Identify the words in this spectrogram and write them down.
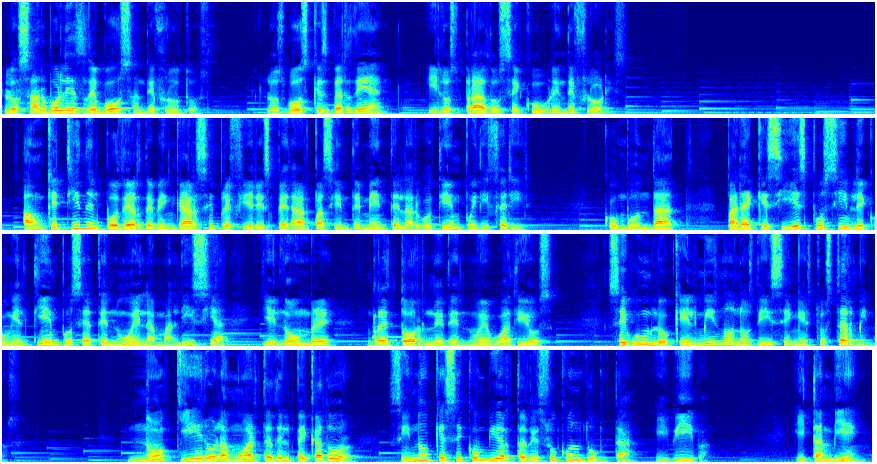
los árboles rebosan de frutos, los bosques verdean y los prados se cubren de flores. Aunque tiene el poder de vengarse, prefiere esperar pacientemente largo tiempo y diferir. Con bondad, para que si es posible con el tiempo se atenúe la malicia y el hombre retorne de nuevo a Dios, según lo que él mismo nos dice en estos términos. No quiero la muerte del pecador, sino que se convierta de su conducta y viva. Y también,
